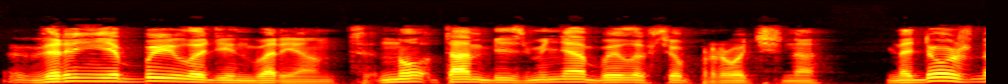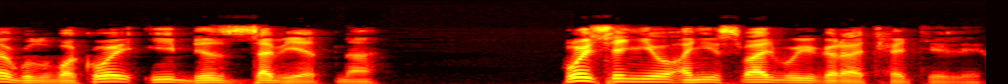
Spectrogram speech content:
Вернее, был один вариант, но там без меня было все прочно, надежно, глубоко и беззаветно. Осенью они свадьбу играть хотели.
